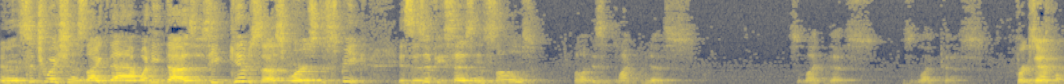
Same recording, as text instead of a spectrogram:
And in situations like that, what he does is he gives us words to speak. It's as if he says in Psalms, well, is it like this? Is it like this? Is it like this? For example,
